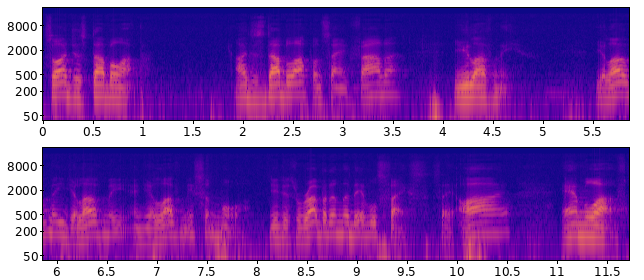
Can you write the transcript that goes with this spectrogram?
so I just double up. I just double up on saying, Father, you love me. You love me, you love me, and you love me some more. You just rub it in the devil's face. Say, I am loved.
